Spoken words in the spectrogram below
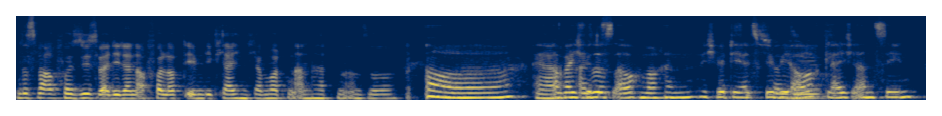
Das war auch voll süß, weil die dann auch voll oft eben die gleichen Klamotten anhatten und so. Oh, ja, aber ich würde also das auch machen. Ich würde die als Baby auch gleich anziehen.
